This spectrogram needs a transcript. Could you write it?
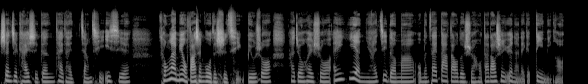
甚至开始跟太太讲起一些。从来没有发生过的事情，比如说，他就会说：“哎，燕，你还记得吗？我们在大刀的时候，大刀是越南的一个地名哦。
